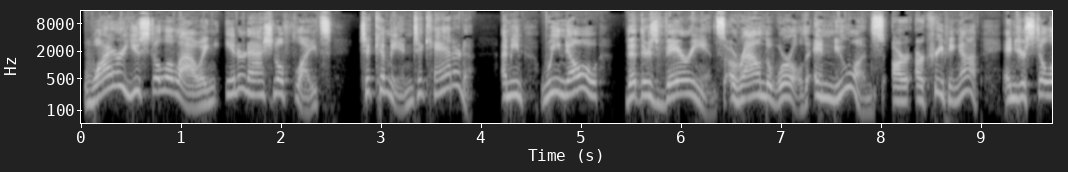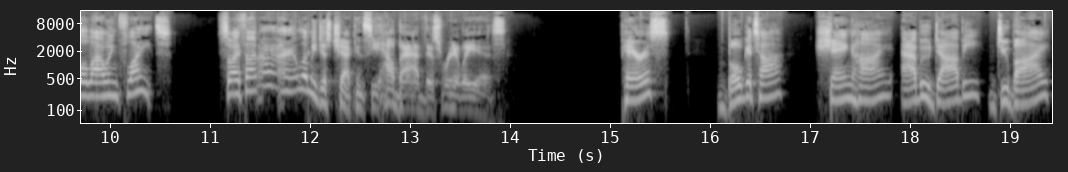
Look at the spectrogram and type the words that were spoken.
Why are you still allowing international flights to come into Canada? I mean, we know that there's variants around the world and new ones are, are creeping up and you're still allowing flights. So I thought, all right, let me just check and see how bad this really is. Paris, Bogota, Shanghai, Abu Dhabi, Dubai,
